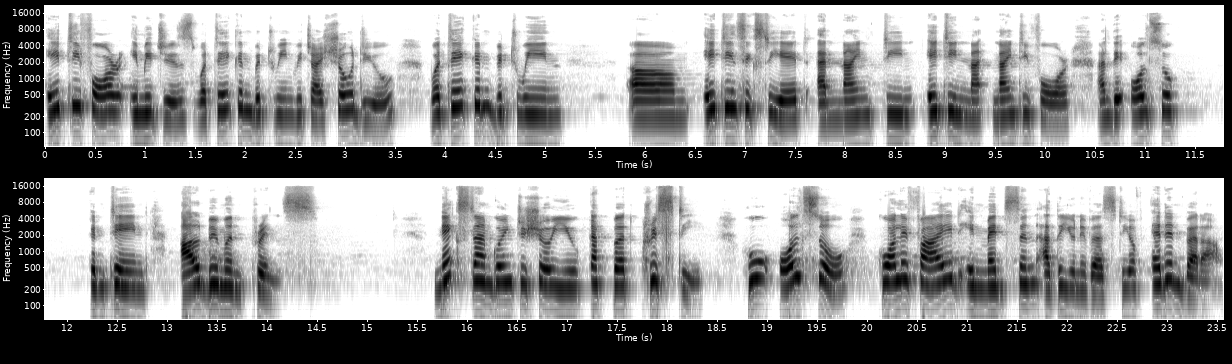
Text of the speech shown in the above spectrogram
84 images were taken between, which I showed you, were taken between um, 1868 and 19, 1894, and they also contained albumen prints. Next, I'm going to show you Cuthbert Christie, who also qualified in medicine at the University of Edinburgh.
